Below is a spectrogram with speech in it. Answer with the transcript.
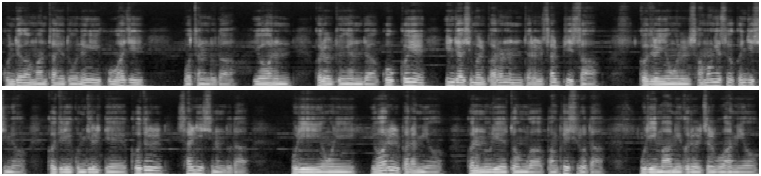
군대가 많다 해도 능히 구하지 못하는도다. 여호와는 그를 경외하는 자, 곧 그의 인자심을 바라는 자를 살피사 그들의 영혼을 사망에서 건지시며 그들이 굶주릴 때 그들을 살리시는도다. 우리 영혼이 여호와를 바라며 그는 우리의 도움과 방패시로다. 우리 마음이 그를 즐거워하며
